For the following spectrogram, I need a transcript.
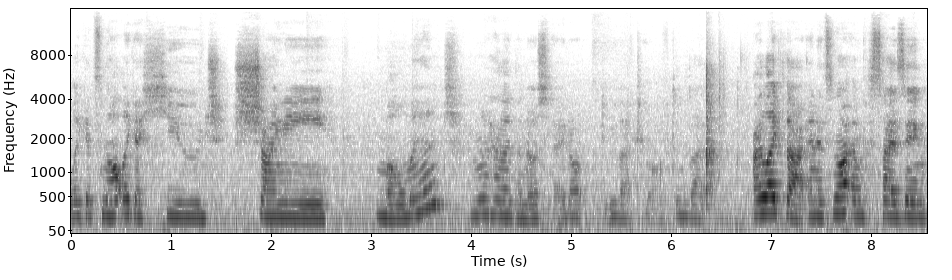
Like, it's not, like, a huge, shiny moment. I'm gonna highlight the nose today. I don't do that too often, but I like that. And it's not emphasizing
